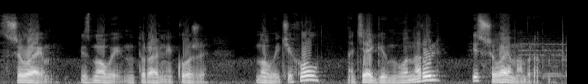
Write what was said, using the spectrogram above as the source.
сшиваем из новой натуральной кожи новый чехол, натягиваем его на руль и сшиваем обратно.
